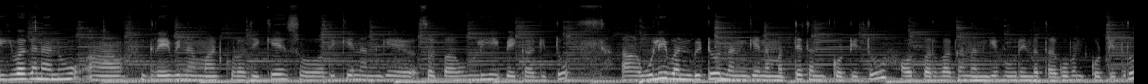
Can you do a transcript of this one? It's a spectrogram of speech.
ಇವಾಗ ನಾನು ಗ್ರೇವಿನ ಮಾಡ್ಕೊಳ್ಳೋದಕ್ಕೆ. ಸೊ ಅದಕ್ಕೆ ನನಗೆ ಸ್ವಲ್ಪ ಹುಳಿ ಬೇಕಾಗಿತ್ತು. ಹುಳಿ ಬಂದುಬಿಟ್ಟು ನನಗೆ ನಮ್ಮ ಅತ್ತೆ ತಂದು ಕೊಟ್ಟಿದ್ದು. ಅವ್ರು ಬರುವಾಗ ನನಗೆ ಊರಿಂದ ತಗೊಬಂದು ಕೊಟ್ಟಿದ್ದರು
